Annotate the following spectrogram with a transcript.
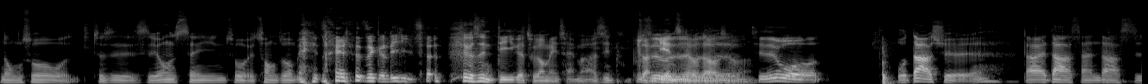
浓缩我就是使用声音作为创作美材的这个历程。这个是你第一个主要美材吗？还是转变之后到时候？其实我我大学。大概大三、大四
